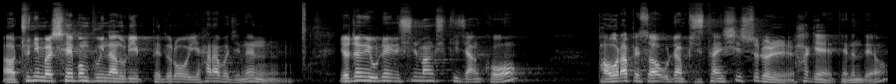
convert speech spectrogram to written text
어, 주님을 세 번 부인한 우리 베드로 이 할아버지는 여전히 우리를 실망시키지 않고 바울 앞에서 우리랑 비슷한 실수를 하게 되는데요.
